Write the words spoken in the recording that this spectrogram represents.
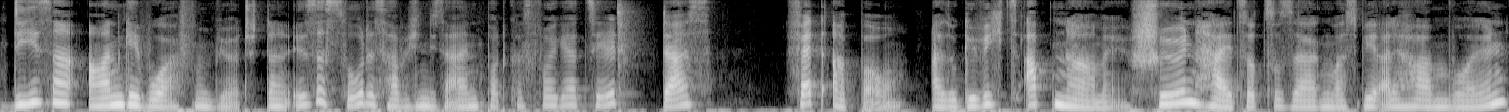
dieser angeworfen wird, dann ist es so, das habe ich in dieser einen Podcast-Folge erzählt, dass Fettabbau, also Gewichtsabnahme, Schönheit sozusagen, was wir alle haben wollen,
